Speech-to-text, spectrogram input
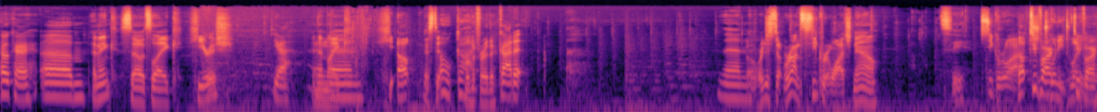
Okay. Um. I think so. It's like here-ish, Yeah. and, then like he- oh, missed it. Oh, god. a little bit further. got it. Then Oh, we're just we're on secret watch now. let's see. Secret Watch. Oh, too far. 2020. Too far.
